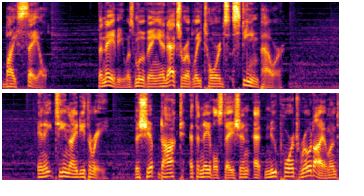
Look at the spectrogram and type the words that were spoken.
by sail the Navy was moving inexorably towards steam power. In 1893, the ship docked at the naval station at Newport, Rhode Island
